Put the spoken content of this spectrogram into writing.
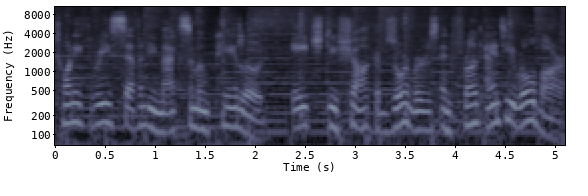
2370 maximum payload, HD shock absorbers and front anti-roll bar.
